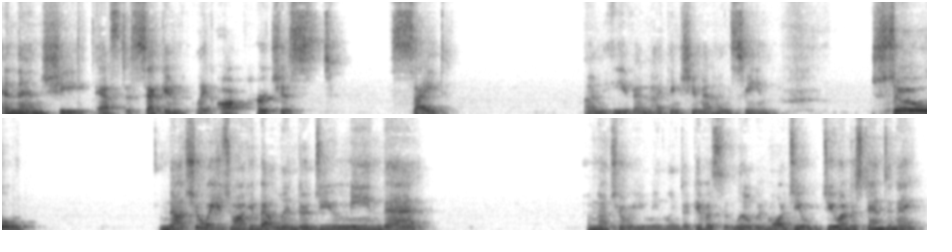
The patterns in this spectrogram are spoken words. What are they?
And then she asked a second, like are purchased sight uneven? I think she meant unseen. So not sure what you're talking about, Linda. Do you mean that I'm not sure what you mean, Linda. Give us a little bit more. Do you do you understand, Danae?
